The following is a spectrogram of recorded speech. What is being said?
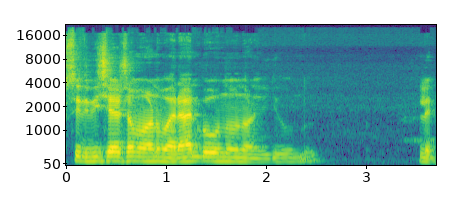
സ്ഥിതിവിശേഷമാണ് വരാൻ പോകുന്നതെന്നാണ് എനിക്ക് തോന്നുന്നത്. അല്ലേ?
